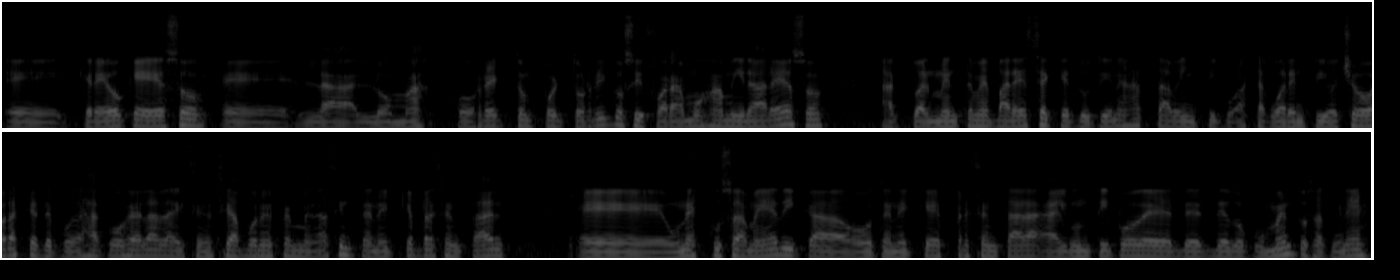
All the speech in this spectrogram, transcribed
Eh, creo que eso eh, la, lo más correcto en Puerto Rico, si fuéramos a mirar eso, actualmente me parece que tú tienes hasta, 20, hasta 48 horas que te puedes acoger a la licencia por enfermedad sin tener que presentar eh, una excusa médica o tener que presentar algún tipo de, documento. O sea, tienes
